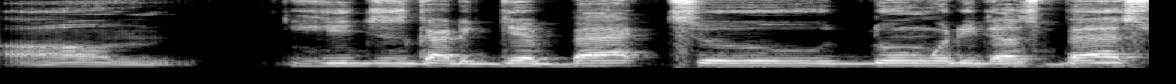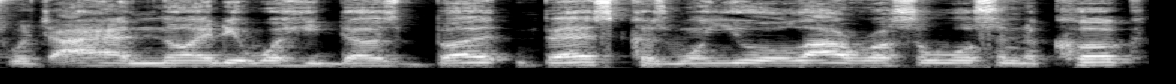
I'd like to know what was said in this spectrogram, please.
Um, he just got to get back to doing what he does best, which I have no idea what he does but best because when you allow Russell Wilson to cook,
